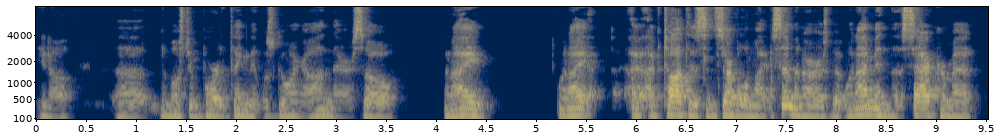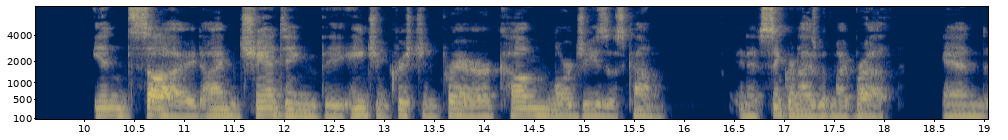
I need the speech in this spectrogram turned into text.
you know, uh, the most important thing that was going on there. So when I, when I, I've taught this in several of my seminars, but when I'm in the sacrament, inside, I'm chanting the ancient Christian prayer, Come, Lord Jesus, come. And it's synchronized with my breath. And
